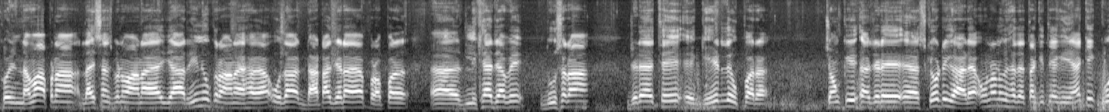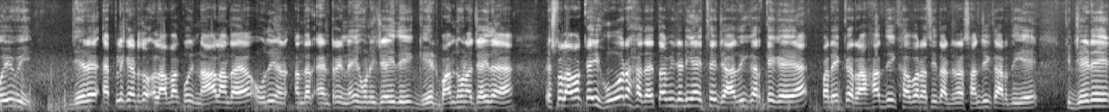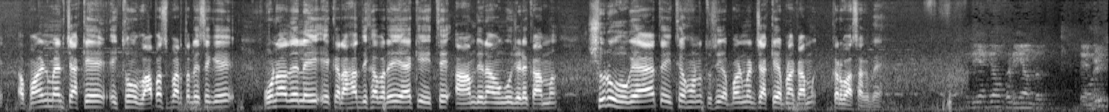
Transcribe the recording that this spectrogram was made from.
ਕੋਈ ਨਵਾਂ ਆਪਣਾ ਲਾਇਸੈਂਸ ਬਣਵਾਉਣ ਆਇਆ ਜਾਂ ਰੀਨਿਊ ਕਰਾਉਣ ਆਇਆ ਹੋਇਆ ਉਹਦਾ ਡਾਟਾ ਜਿਹੜਾ ਹੈ ਪ੍ਰੋਪਰ ਲਿਖਿਆ ਜਾਵੇ। ਦੂਸਰਾ ਜਿਹੜਾ ਇੱਥੇ ਗੇਟ ਦੇ ਉੱਪਰ ਚੌਂਕੀ ਜਿਹੜੇ ਸਿਕਿਉਰਿਟੀ ਗਾਰਡ ਹੈ, ਉਹਨਾਂ ਨੂੰ ਵੀ ਹਦਾਇਤਾਂ ਕੀਤੀਆਂ ਗਈਆਂ ਕਿ ਕੋਈ ਵੀ ਜਿਹੜੇ ਐਪਲੀਕੈਂਟ ਤੋਂ ਇਲਾਵਾ ਕੋਈ ਨਾਲ ਆਂਦਾ ਹੈ, ਉਹਦੇ ਅੰ- ਅੰਦਰ ਐਂਟਰੀ ਨਹੀਂ ਹੋਣੀ ਚਾਹੀਦੀ ਗੇਟ ਬੰਦ ਹੋਣਾ ਚਾਹੀਦਾ ਹੈ। ਇਸ ਤੋਂ ਇਲਾਵਾ ਕਈ ਹੋਰ ਹਦਾਇਤਾਂ ਵੀ ਜਿਹੜੀਆਂ ਇੱਥੇ ਜਾਰੀ ਕਰਕੇ ਗਏ ਆ ਪਰ ਇੱਕ ਰਾਹਤ ਦੀ ਖਬਰ ਅਸੀਂ ਤੁਹਾਡੇ ਨਾਲ ਸਾਂਝੀ ਕਰ ਦਈਏ ਕਿ ਜਿਹੜੇ ਅਪਾਇੰਟਮੈਂਟ ਚੱਕ ਕੇ ਇੱਥੋਂ ਵਾਪਸ ਪਰਤਦੇ ਸੀਗੇ, ਉਹਨਾਂ ਦੇ ਲਈ ਇੱਕ ਰਾਹਤ ਦੀ ਖਬਰ ਇਹ ਹੈ ਕਿ ਇੱਥੇ ਆਮ ਦਿਨਾਂ ਵਾਂਗੂ ਜਿਹੜੇ ਕੰਮ ਸ਼ੁਰੂ ਹੋ ਗਿਆ ਹੈ ਤੇ ਇੱਥੇ ਹੁਣ ਤੁਸੀਂ ਅਪਾਇੰਟਮੈਂਟ ਚੱਕ ਕੇ ਆਪਣਾ ਕੰਮ ਕਰਵਾ ਸਕਦੇ ਹੋ ਗੱਡੀਆਂ ਕਿਉਂ ਖੜੀਆਂ ਅੰਦਰ ਤਿੰਨ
